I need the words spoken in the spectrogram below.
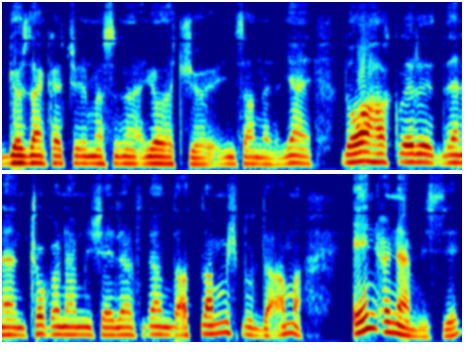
gözden kaçırmasına yol açıyor insanların. Yani doğa hakları denen çok önemli şeyler falan da atlanmış burada ama en önemlisi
